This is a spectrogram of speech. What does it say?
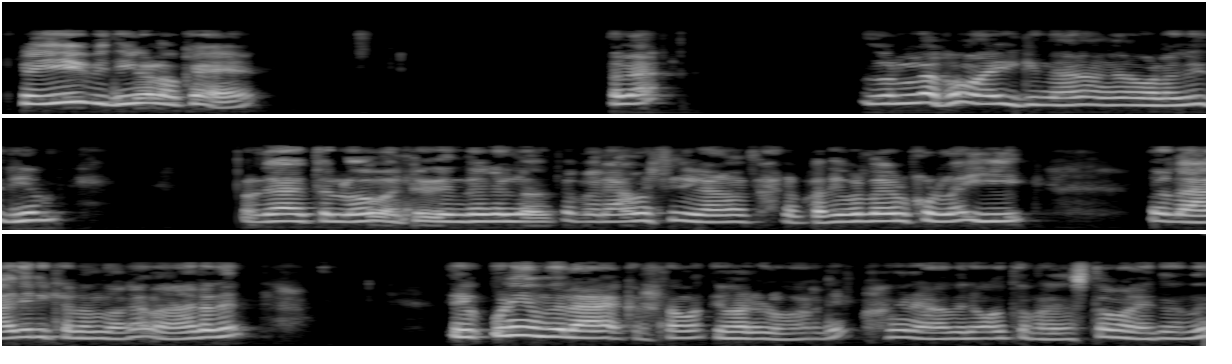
അപ്പം ഈ വിധികളൊക്കെ പല ദുർലഭമായിരിക്കുന്നതാണ്. അങ്ങനെ വളരെയധികം പ്രചാരത്തിലോ മറ്റു ഗ്രന്ഥങ്ങളിലോ ഒക്കെ കാണാത്തതാണ് പതിവ്രതകൾക്കുള്ള ഈ വ്രതം ആചരിക്കണം എന്നൊക്കെ നാരദൻ രുക്മിണി മുതലായ കൃഷ്ണഭക്തിമാരോട് പറഞ്ഞു. അങ്ങനെയാണ് അത് ലോകത്ത് പ്രശസ്തമായതെന്ന്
